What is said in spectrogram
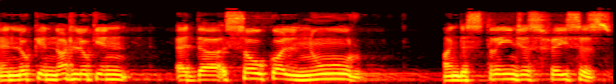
and looking, not looking at the so-called nur on the strangers' faces,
